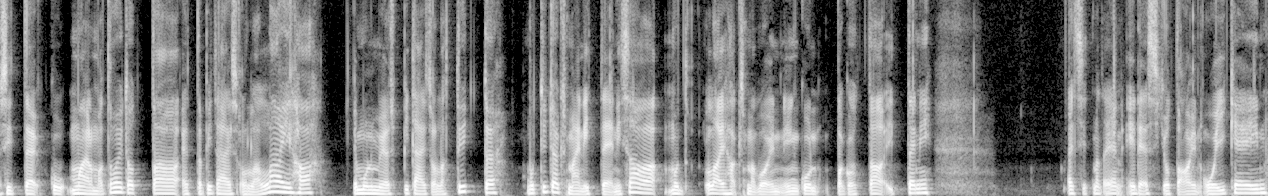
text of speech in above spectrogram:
sitten kun maailma toitottaa, että pitäisi olla laiha ja mun myös pitäisi olla tyttö, mutta tytöksi mä en itteeni saa, mutta laihaksi mä voin niin kuin pakottaa itteni. Että sitten mä teen edes jotain oikein.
